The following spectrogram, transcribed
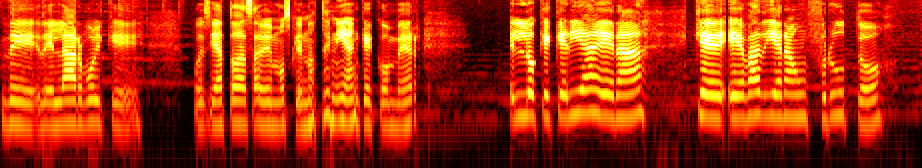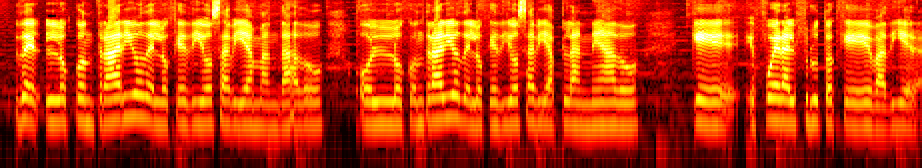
del árbol que pues ya todas sabemos que no tenían que comer. Lo que quería era que Eva diera un fruto de lo contrario de lo que Dios había mandado o lo contrario de lo que Dios había planeado que fuera el fruto que Eva diera,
